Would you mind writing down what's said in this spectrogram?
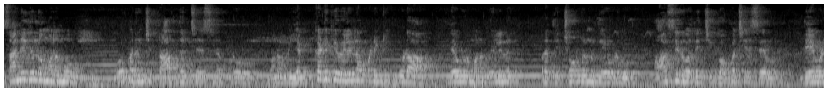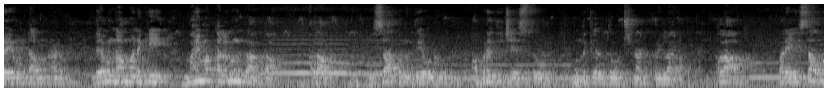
సన్నిధిలో మనము గోకరించి ప్రార్థన చేసినప్పుడు మనం ఎక్కడికి వెళ్ళినప్పటికీ కూడా దేవుడు మనం వెళ్ళిన ప్రతి చోటును దేవుడు ఆశీర్వదించి గొప్ప చేసే దేవుడై ఉంటా ఉన్నాడు. దేవుని నామానికి మహిమ కలుగును గాక. అలా ఇసాకును దేవుడు అభివృద్ధి చేస్తూ ముందుకెళ్తూ వచ్చినాడు ప్రియులారా. అలా మరి ఇసాకు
